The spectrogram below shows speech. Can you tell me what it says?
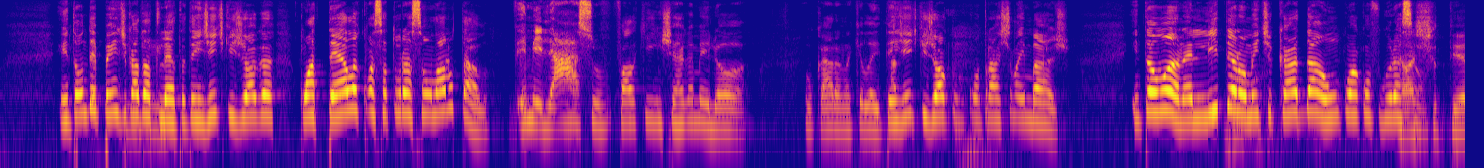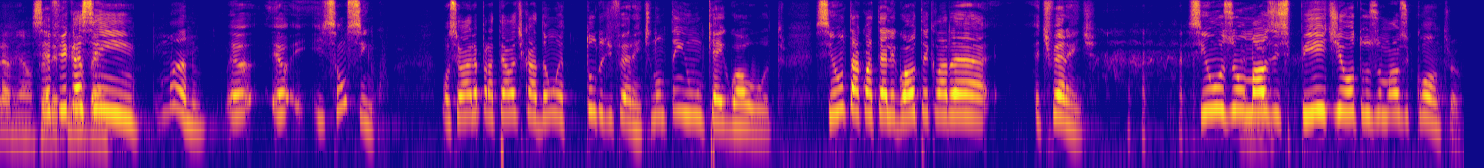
Então depende de cada atleta. Tem gente que joga com a tela com a saturação lá no talo. Vermelhaço, fala que enxerga melhor o cara naquilo aí. Tem gente que joga com contraste lá embaixo. Então, mano, é literalmente cada um com a É uma configuração. chuteira mesmo. Você tu fica definiu bem. assim, mano, eu, eu, e são cinco. Você olha pra tela de cada um, é tudo diferente. Não tem um que é igual ao outro. Se um tá com a tela igual, o teclado é, é diferente. Se um usa o mouse speed, outro usa o mouse control.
